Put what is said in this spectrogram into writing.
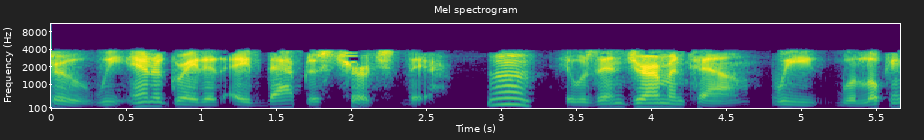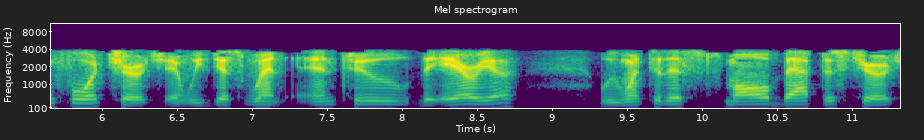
too, we integrated a Baptist church there. Mm. It was in Germantown. We were looking for a church, and we just went into the area. We went to this small Baptist church.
